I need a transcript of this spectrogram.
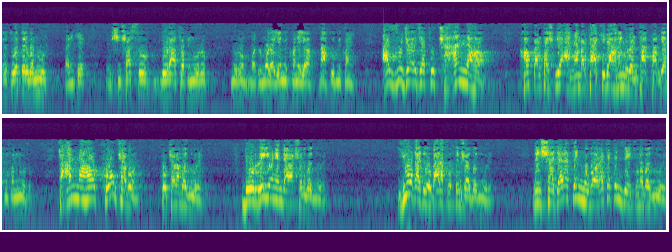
ارتباط داره با نور برای اینکه شیشه است و دور اطراف نور رو نور رو ملایم می‌کنه یا محدود می‌کنه. از زجاجه تو کعنها کاف برای تشبیه انم برای تاکید همه نورانی تقویت می‌کنه نور رو. که انها کوکبون کوکب هم باز نوره. دوریون این درخشانه باز نوره. يوقد برافروخته میشه باز نوره. من شجرة مباركة زيتونة باز نوره.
